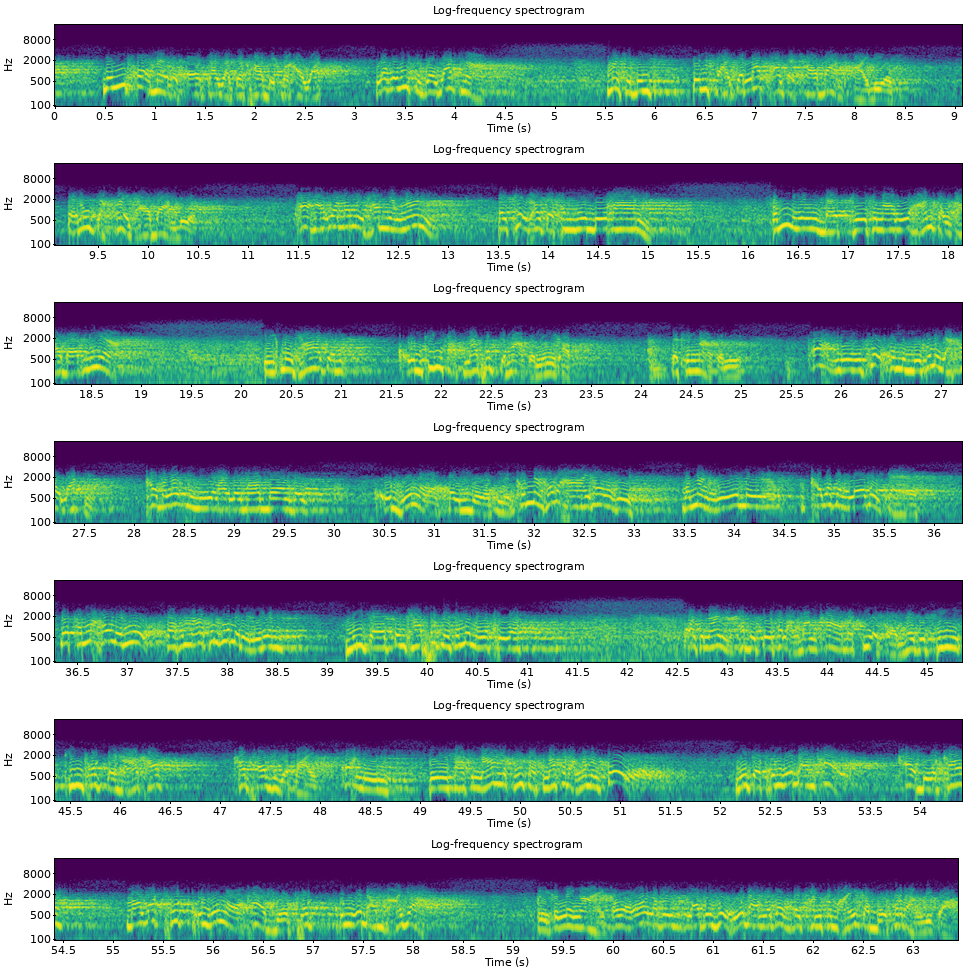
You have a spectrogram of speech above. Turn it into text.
อย่างนี้พ่อแม่ก็พอใจอยากจะพาเด็กมาเข้าวัด แล้วก็รู้สึกว่าวัดน่ะไม่ใช่เป็นเป็นฝ่ายจะรับเอาจากชาวบ้านฝ่ายเดียว แต่รู้จักให้ชาวบ้านด้วย ถ้าหากว่าเราไม่ทำอย่างนั้นไปเทศเอาแต่ธรรมเนียมโบราณ สำเนียงแบบเทศนาโวหารเก่าๆแบบเนี้ยอีกไม่ช้าจะคนทิ้งศัพท์นะพุทธจะมากกว่านี้ครับ จะทิ้งมากกว่านี้ภาคหนึ่งพวกคุณหนุ่มๆเขาไม่อยากเข้าวัดเนี่ยเข้ามาแล้วก็ไม่มีอะไรเลยมามองแต่ เชี่ยกล่อมให้ไปทิ้งทิ้งพุทธไปหาเขาเขาพร้อมที่จะไปข้อหนึ่งเปลี่ยนศาสนามาถึงศาสนาฝรั่งนั้นมันโก้มีแต่คนหัวดำเข้า เข้าโบสถ์เขามาวัดพุทธคนหัวหงอกเข้าโบสถ์พุทธคนหัวดำหายากเปลี่ยนกันง่ายๆเขาบอกว่าเราไปเราเป็นพวกหัวดำเราต้องไปทันสมัยกับโบสถ์ฝรั่งดีกว่า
